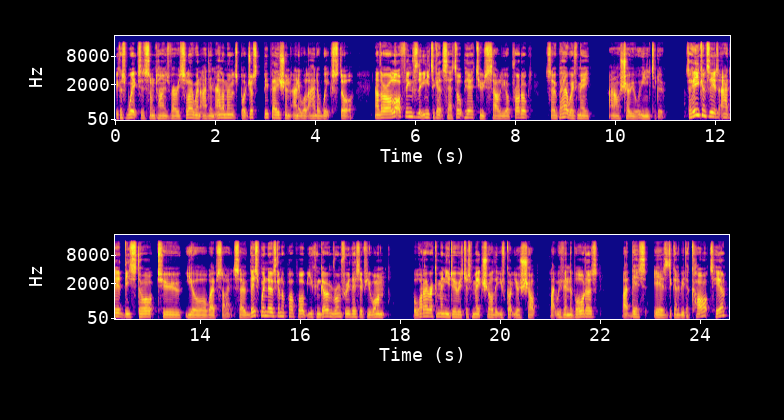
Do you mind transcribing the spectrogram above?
because Wix is sometimes very slow when adding elements, but just be patient and it will add a Wix store. Now there are a lot of things that you need to get set up here to sell your product, so bear with me and I'll show you what you need to do. So here you can see it's added the store to your website. So this window is going to pop up. You can go and run through this if you want. But what I recommend you do is just make sure that you've got your shop like within the borders. Like this is going to be the cart here,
